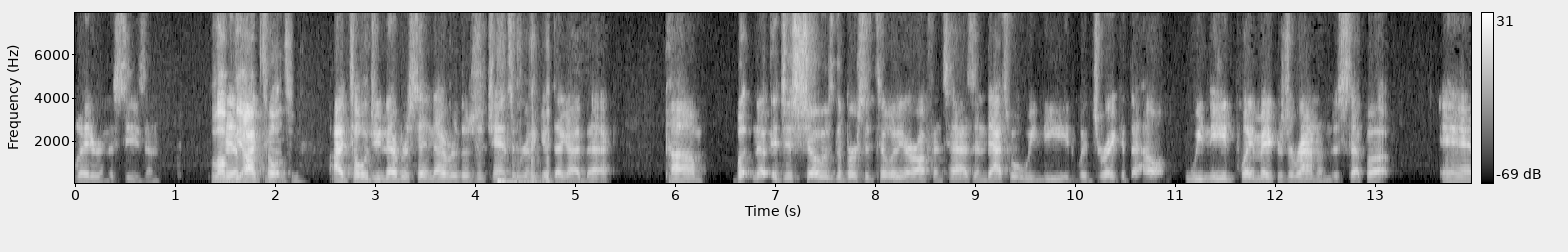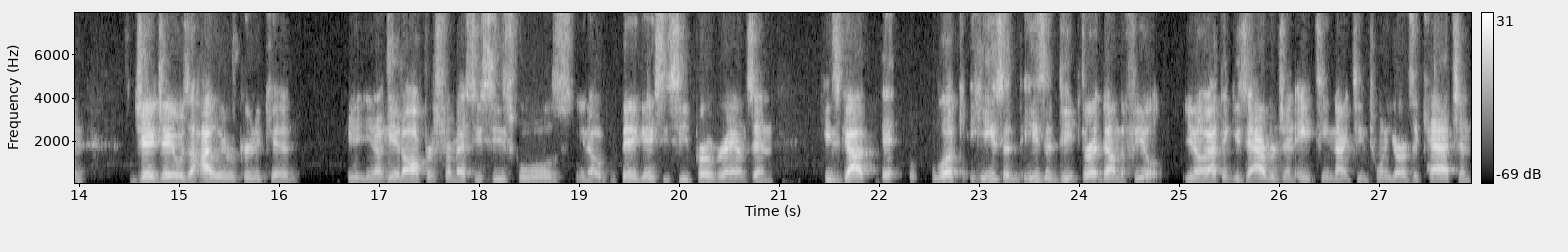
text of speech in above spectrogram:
later in the season. Love the optimism. I told, I told you never say never. There's a chance we're going to get that guy back. Um, but no, it just shows the versatility our offense has, and that's what we need with Drake at the helm. We need playmakers around him to step up. And JJ was a highly recruited kid. He, you know, he had offers from SEC schools, you know, big ACC programs, and he's got it. Look, he's a he's a deep threat down the field you know, I think he's averaging 18, 19, 20 yards a catch. And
